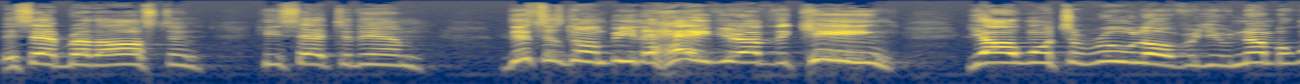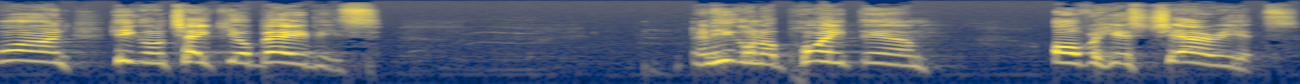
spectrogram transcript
They said, Brother Austin, he said to them, This is going to be the behavior of the king y'all want to rule over you. Number one, he going to take your babies and he going to appoint them over his chariots.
